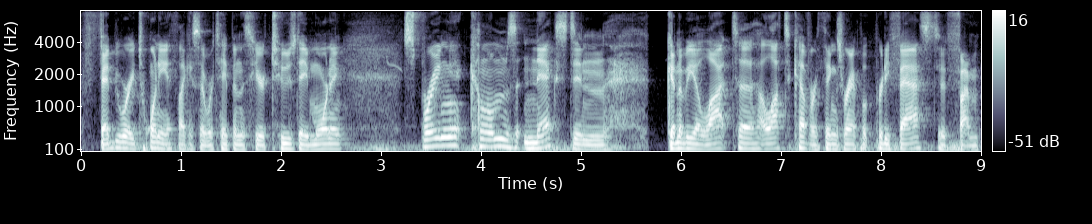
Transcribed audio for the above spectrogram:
February twentieth. Like I said, we're taping this here Tuesday morning. Spring comes next, and gonna be a lot to a lot to cover. Things ramp up pretty fast. If I'm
